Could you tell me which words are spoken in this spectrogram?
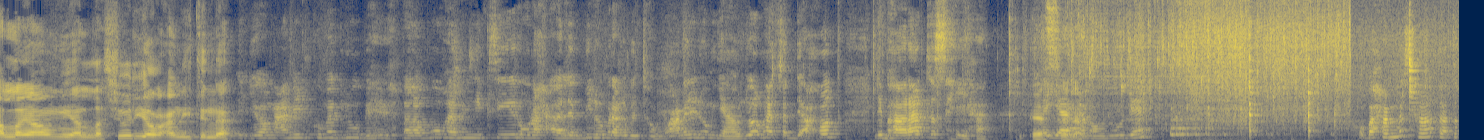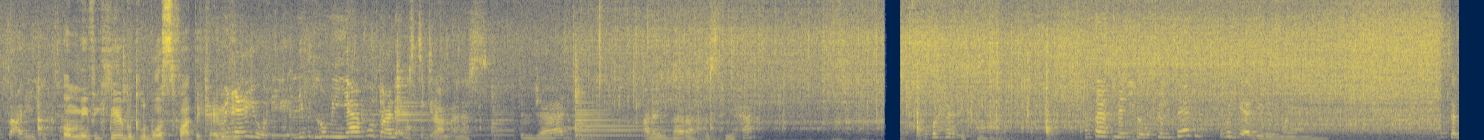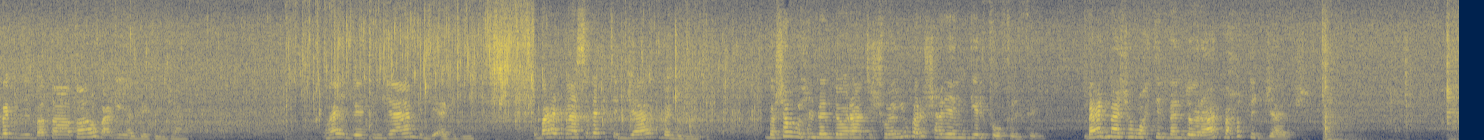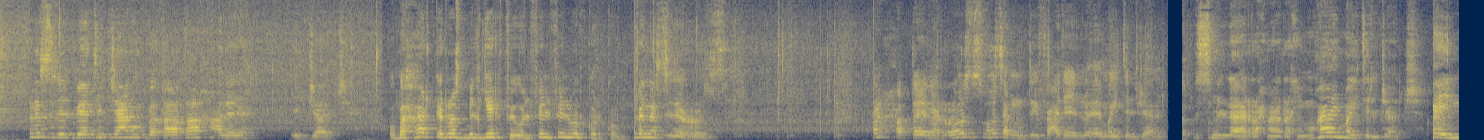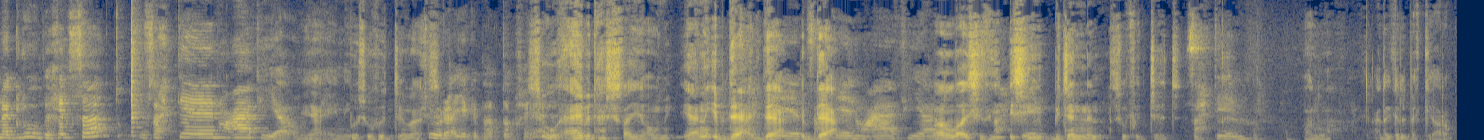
الله يا أمي الله. شو اليوم عمليت لنا اليوم عامل لكم مقلوبة. هي طلبوها مني كثير وراح ألبي لهم رغبتهم وأعمل لهم إياها. واليوم هسه بدي أحط البهارات الصحيحة. سلام. موجودة. وبحمسها تطلع ريحتها أمي في كثير بيطلب وصفاتك من عندي عيوني. اللي بدهم إياه فوتوا على إنستغرام أنس. الدجاج على البهارات الصحيحة. وبحركها. حطيت ملح وفلفل وبدي أدير المي عليها. هسه بقلي البطاطا وبعديها الباذنجان وهاي الباذنجان بدي اقلي وبعد ما سلقت الدجاج بقلي بشوح البندورات شوي وبرش عليهم قرفة وفلفل. بعد ما شوحت البندورات بحط الدجاج نزل الباذنجان والبطاطا على الدجاج وبهرت الرز بالقرفة والفلفل والكركم. بنزل الرز. حطينا الرز وهسه بنضيف عليه مية الدجاج بسم الله الرحمن الرحيم. وهاي مية الدجاج هاي المقلوبة خلصت وصحتين وعافية. يا عيني. وشوف الجمال. شو رأيك بهالطبخة يعني؟ شو؟ هاي بدها شوي يا أمي. يعني إبداع صحتين- إبداع صحتين وعافية. والله صحتين. إشي بجنن. شوف الدجاج صحتين. والله على قلبك يا رب.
